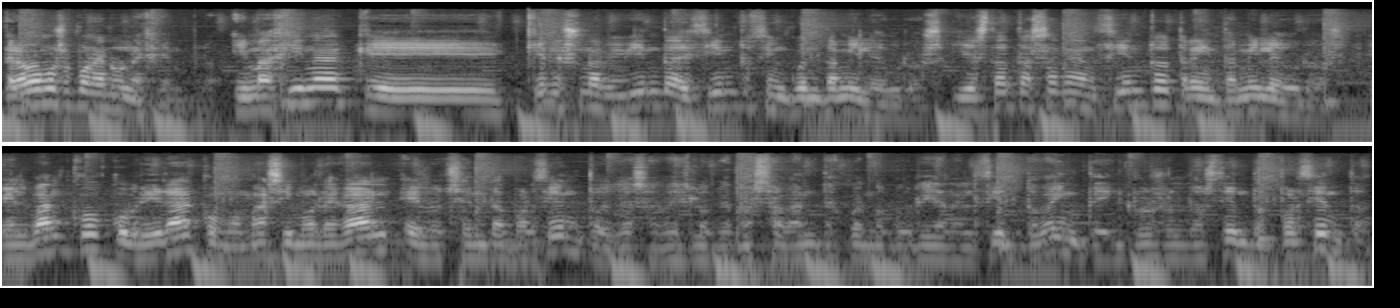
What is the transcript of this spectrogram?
Pero vamos a poner un ejemplo. Imagina que quieres una vivienda de 150.000 euros y está tasada en 130.000 euros. El banco cubrirá como máximo legal el 80%. Ya sabéis lo que pasaba antes cuando cubrían el 120, incluso el 200%.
